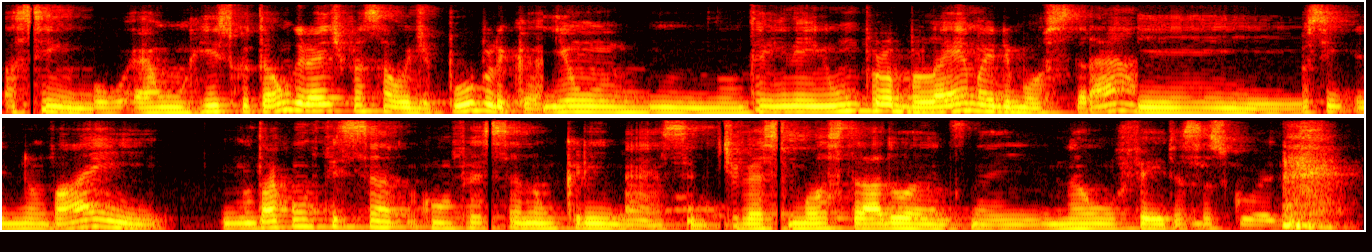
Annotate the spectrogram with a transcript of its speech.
assim, é um risco tão grande para a saúde pública e um, não tem nenhum problema ele mostrar e assim, ele não vai não tá confessando, confessando um crime, né? Se tivesse mostrado antes, né? E não feito essas coisas.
